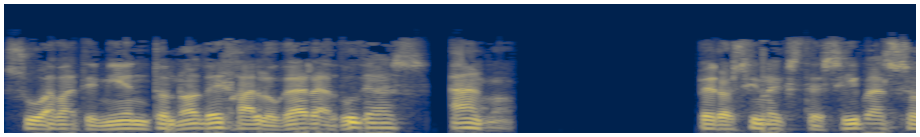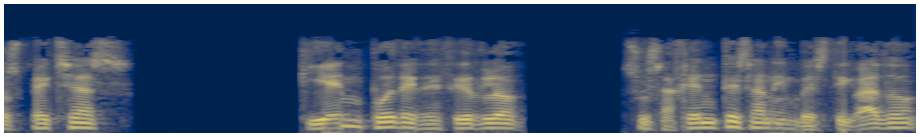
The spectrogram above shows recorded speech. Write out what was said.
Su abatimiento no deja lugar a dudas, amo. Pero sin excesivas sospechas. ¿Quién puede decirlo? Sus agentes han investigado,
